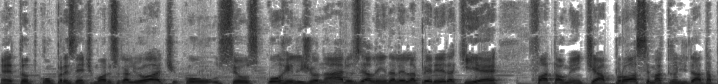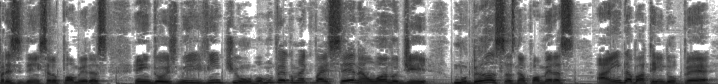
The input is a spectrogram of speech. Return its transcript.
é, tanto com o presidente Maurício Gagliotti, com os seus correligionários e além da Leila Pereira, que é fatalmente a próxima candidata à presidência do Palmeiras em 2021. Vamos ver como é que vai ser, né? Um ano de mudanças, né? O Palmeiras ainda batendo o pé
